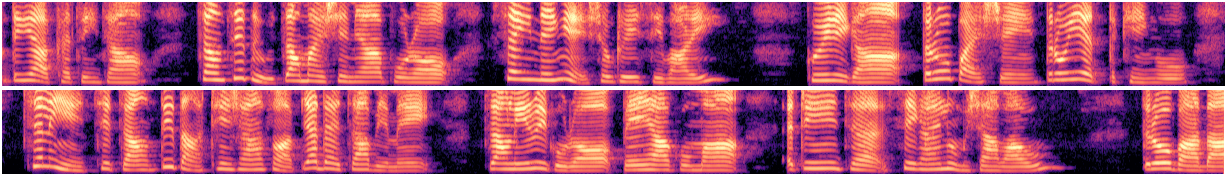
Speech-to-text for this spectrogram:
အတိအခက်ချင်းကြောင့်ကြောင်ချစ်သူကြောင်မိုက်ရှင်များဖို့တော့စိတ်နှင်းငယ်ရှုပ်ထွေးစေပါတယ်။ခွေးတွေကသူတို့ပိုင်ရှင်သူတို့ရဲ့သခင်ကိုချစ်လျင်ချစ်ကြောင်တိတာထင်ရှားစွာပြတတ်ကြပေမယ့် ကြောင်လေးတွေကိုတော့ဘယ်ဟာကိုမှအတင်းအကျပ်စေခိုင်းလို့မရှာပါဘူး။သူတို့ဘာသာ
